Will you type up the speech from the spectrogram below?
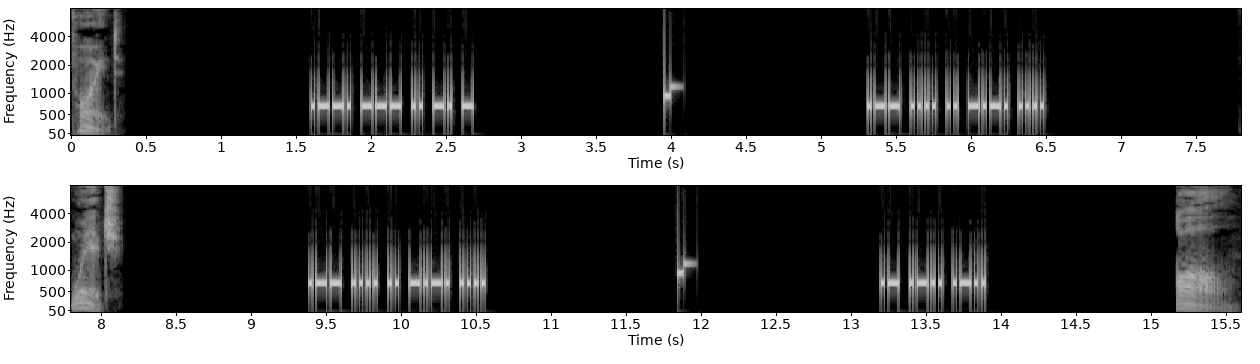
Point. Which? All.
